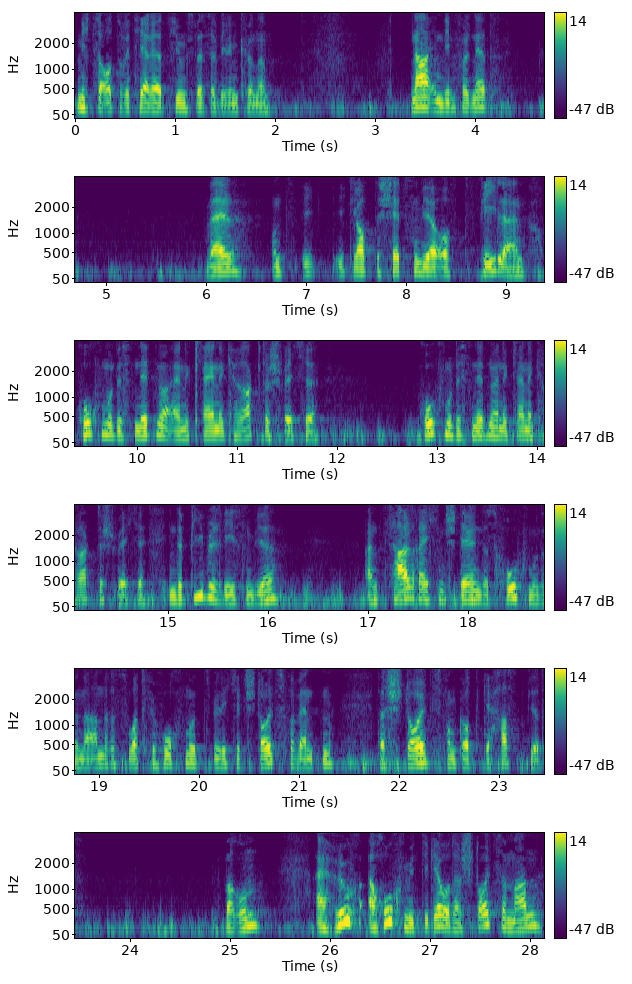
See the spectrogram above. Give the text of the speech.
nicht so autoritäre Erziehungsweise wählen können? Na, in dem Fall nicht. Weil, und ich, ich glaube, das schätzen wir oft fehl ein, Hochmut ist nicht nur eine kleine Charakterschwäche. Hochmut ist nicht nur eine kleine Charakterschwäche. In der Bibel lesen wir, an zahlreichen Stellen dass Hochmut, und ein anderes Wort für Hochmut will ich jetzt Stolz verwenden, dass Stolz von Gott gehasst wird. Warum? Ein, hoch, ein hochmütiger oder stolzer Mann,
